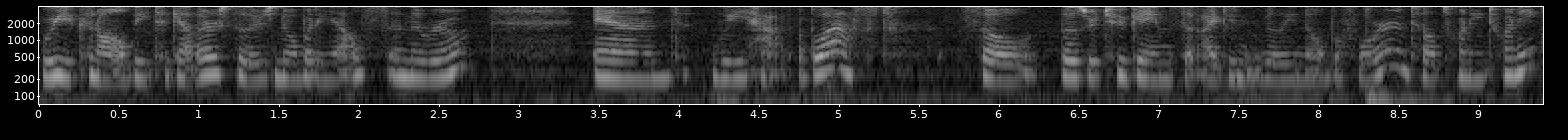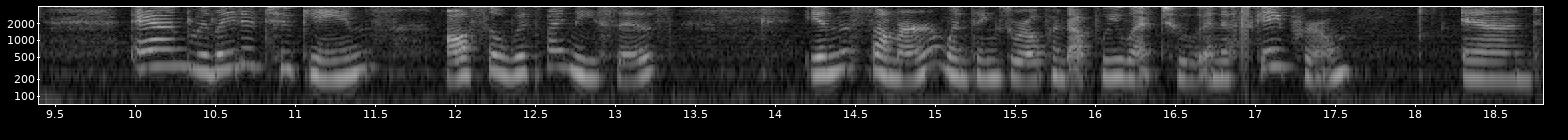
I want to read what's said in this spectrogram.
where you can all be together, so there's nobody else in the room, and we had a blast. So those are two games that I didn't really know before until 2020. And related to games, also with my nieces, in the summer when things were opened up, we went to an escape room and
